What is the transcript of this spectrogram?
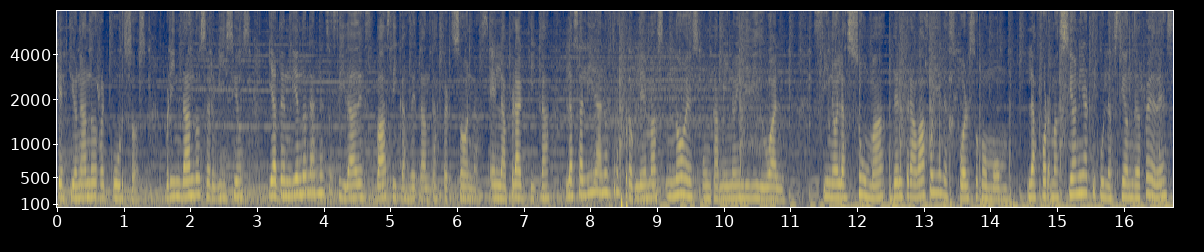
gestionando recursos, brindando servicios y atendiendo las necesidades básicas de tantas personas. En la práctica, la salida a nuestros problemas no es un camino individual, sino la suma del trabajo y el esfuerzo común, la formación y articulación de redes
